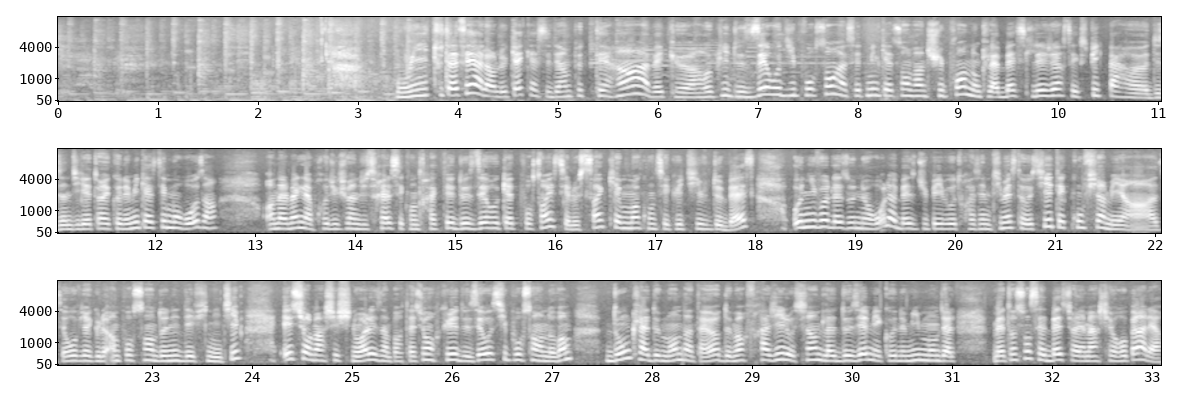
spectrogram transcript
Oui, tout à fait. Alors le CAC a cédé un peu de terrain avec euh, un repli de 0,10% à 7428 points. Donc la baisse légère s'explique par euh, des indicateurs économiques assez moroses. Hein. En Allemagne, la production industrielle s'est contractée de 0,4% et c'est le cinquième mois consécutif de baisse. Au niveau de la zone euro, la baisse du PIB au troisième trimestre a aussi été confirmée hein, à 0,1% en données définitives. Et sur le marché chinois, les importations ont reculé de 0,6% en novembre. Donc la demande d'intérieur demeure fragile au sein de la deuxième économie mondiale. Mais attention, cette baisse sur les marchés européens, elle est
